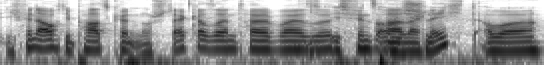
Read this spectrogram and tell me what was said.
ich finde auch, die Parts könnten noch stärker sein teilweise. Ich, ich finde es auch nicht schlecht, aber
